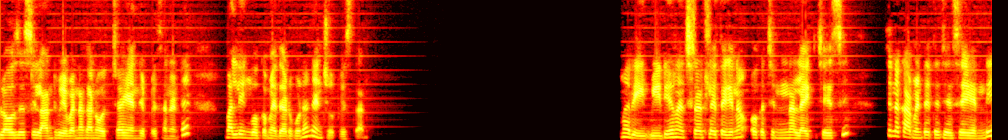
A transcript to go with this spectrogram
బ్లౌజెస్ ఇలాంటివి ఏమైనా కానీ వచ్చాయి అని చెప్పేసానంటే మళ్ళీ ఇంకొక మెథడ్ కూడా నేను చూపిస్తాను. మరి వీడియో నచ్చినట్లయితే గిన ఒక చిన్న లైక్ చేసి చిన్న కామెంట్ అయితే చేసేయండి.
